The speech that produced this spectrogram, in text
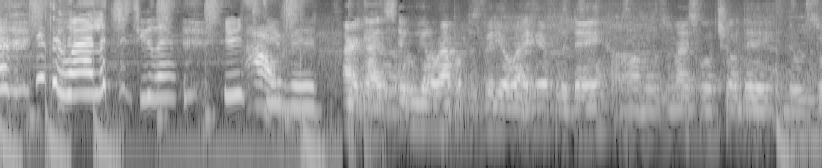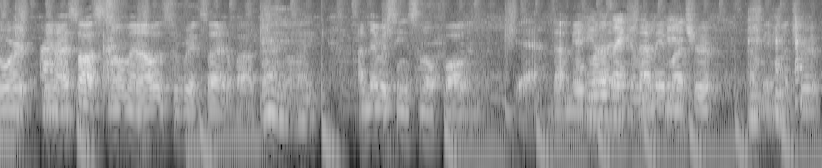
you said, why I let you do that? You're Ow. stupid. All right, guys, we're gonna wrap up this video right here for the day. Um, it was a nice little chill day in the resort. I mean, I saw a snowman. I was super excited about that. Like, I've never seen snow falling. Yeah, that made It my like that little made my trip. That made my trip.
